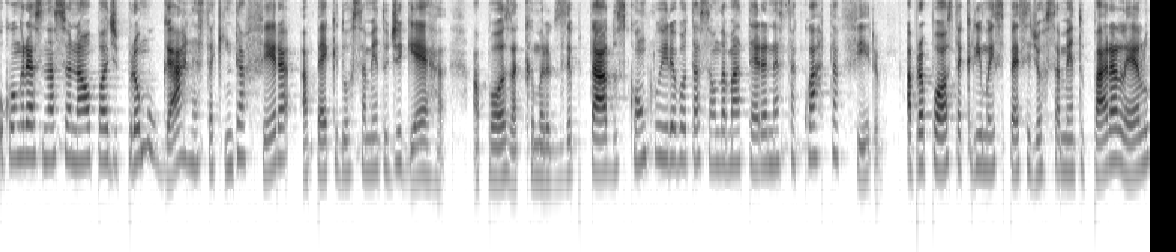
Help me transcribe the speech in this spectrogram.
O Congresso Nacional pode promulgar nesta quinta-feira a PEC do orçamento de guerra, após a Câmara dos Deputados concluir a votação da matéria nesta quarta-feira. A proposta cria uma espécie de orçamento paralelo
